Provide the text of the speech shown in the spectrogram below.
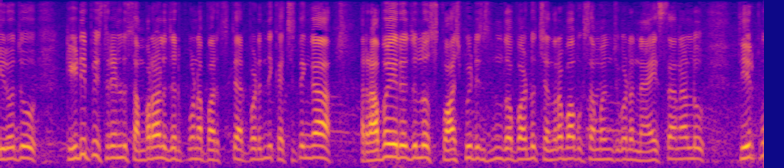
ఈరోజు టీడీపీ శ్రేణులు సంబరాలు జరుపుకున్న పరిస్థితి ఏర్పడింది. ఖచ్చితంగా రాబోయే రోజుల్లో స్క్వాష్ పిటిషన్తో పాటు చంద్రబాబుకు సంబంధించి కూడా న్యాయస్థానాలు తీర్పు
